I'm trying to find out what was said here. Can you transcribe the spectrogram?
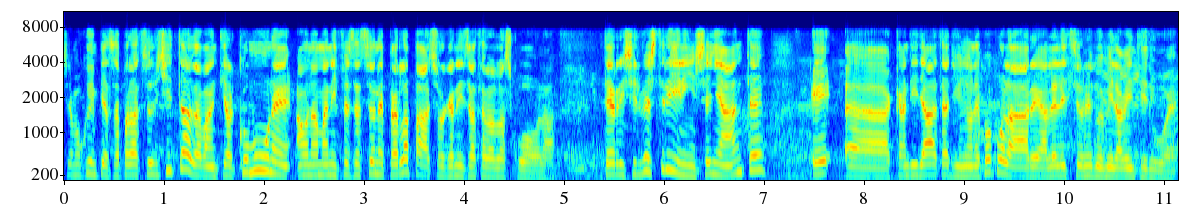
Siamo qui in piazza Palazzo di Città davanti al comune a una manifestazione per la pace organizzata dalla scuola. Terry Silvestrini, insegnante e eh, candidata di Unione Popolare alle elezioni 2022.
